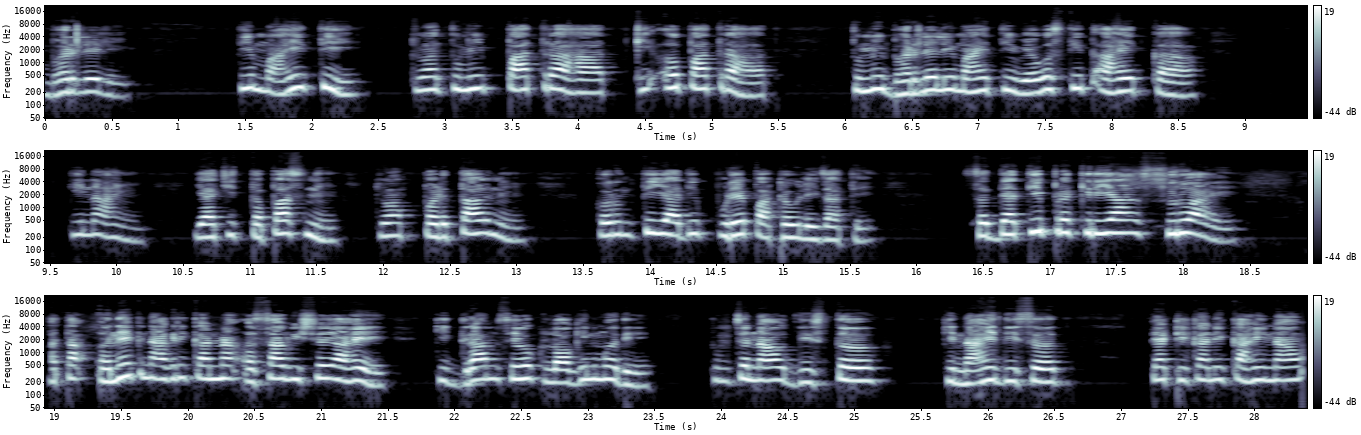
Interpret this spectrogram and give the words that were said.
भरलेली ती माहिती किंवा तुम्ही पात्र आहात की अपात्र आहात तुम्ही भरलेली माहिती व्यवस्थित आहेत का की नाही याची तपासणी किंवा पडताळणी करून ती यादी पुढे पाठवली जाते. सध्या ती प्रक्रिया सुरू आहे. आता अनेक नागरिकांना असा विषय आहे की ग्रामसेवक लॉग इनमध्ये तुमचं नाव दिसतं की नाही दिसत त्या ठिकाणी काही नाव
